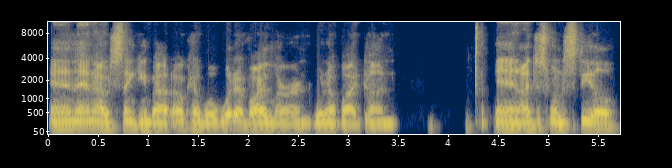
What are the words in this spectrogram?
And then I was thinking about, okay, well, what have I learned? What have I done? And I just want to steal,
